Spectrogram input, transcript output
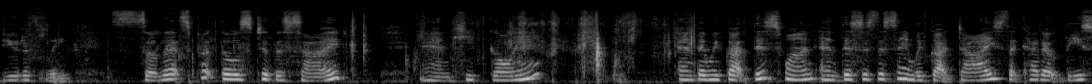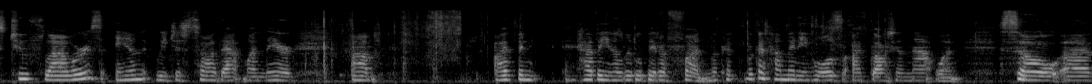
beautifully. So let's put those to the side and keep going. And then we've got this one, and this is the same. We've got dies that cut out these two flowers, and we just saw that one there. Um, I've been having a little bit of fun. Look at look at how many holes I've got in that one. So uh,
